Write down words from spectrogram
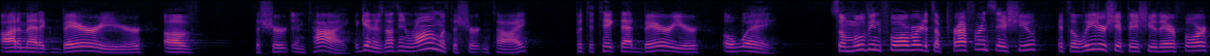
automatic barrier of the shirt and tie. Again, there's nothing wrong with the shirt and tie, but to take that barrier away. So, moving forward, it's a preference issue, it's a leadership issue, therefore,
